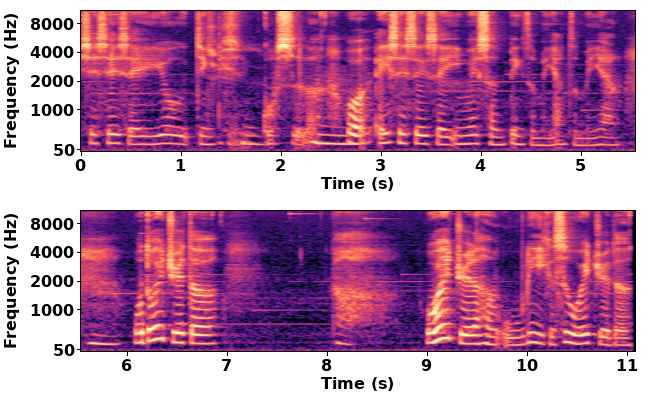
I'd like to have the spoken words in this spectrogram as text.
谁谁谁又今天过世。了，或哎谁谁谁因为生病怎么样怎么样，我都会觉得啊，我会觉得很无力。可是我会觉得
